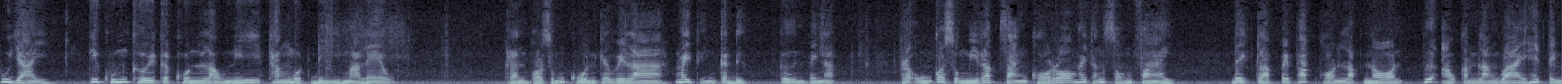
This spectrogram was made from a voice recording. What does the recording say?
ผู้ใหญ่ที่คุ้นเคยกับคนเหล่านี้ทั้งหมดดีมาแล้ว ครั้นพอสมควรแก่เวลาไม่ถึงกระดึกเกินไปนัก พระองค์ก็ทรงมีรับสั่งขอร้องให้ทั้งสองฝ่าย ได้กลับไปพักผ่อนหลับนอนเพื่อเอากำลังไว้ให้เต็ม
